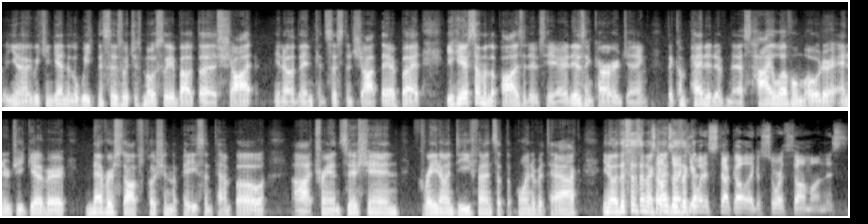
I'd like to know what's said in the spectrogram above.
You know, we can get into the weaknesses, which is mostly about the shot. You know, the inconsistent shot there, but you hear some of the positives here. It is encouraging. The competitiveness, high level motor, energy giver, never stops pushing the pace and tempo. Uh, transition, great on defense at the point of attack. You know, this isn't a guy. Sounds like he guy- would have stuck out like a sore thumb on this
